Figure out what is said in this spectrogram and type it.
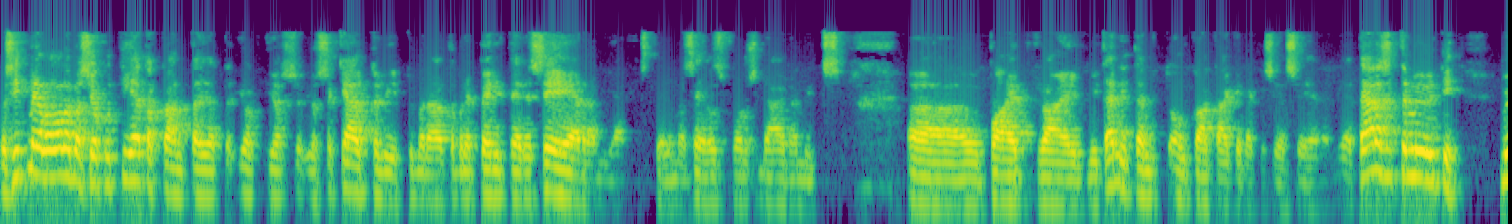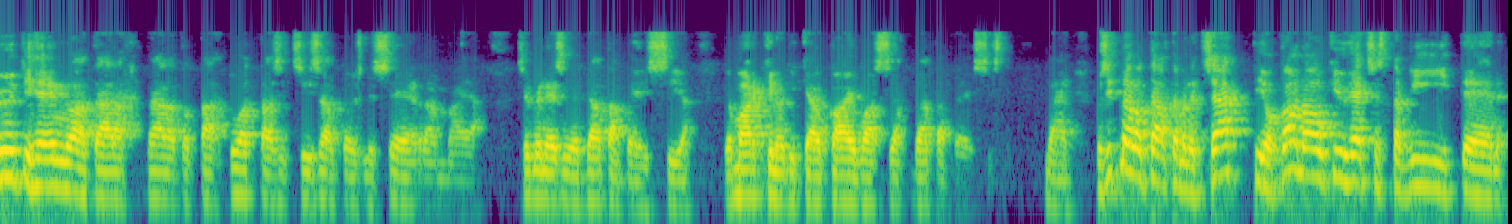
No sitten meillä on olemassa joku tietokanta, jossa, jossa käyttöliittymänä on tämmöinen perinteinen CRM-järjestelmä, Salesforce Dynamics, uh, Pipedrive, mitä niitä nyt onkaan kaikenlaisia CRM. Täällä sitten myynti, myynti hengaa täällä, täällä tota, tuottaa sitten sisältöä sinne CRM ja se menee sinne databaseen ja, ja markkinointi käy kaivaa sieltä databaseista. No sitten meillä on täällä tämmöinen chatti, joka on auki yhdeksästä viiteen,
